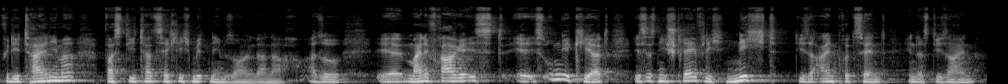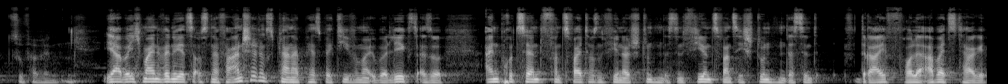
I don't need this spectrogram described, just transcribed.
für die Teilnehmer, was die tatsächlich mitnehmen sollen danach? Also äh, meine Frage ist, äh, ist umgekehrt, ist es nicht sträflich, nicht diese ein Prozent in das Design zu verwenden? Ja, aber ich meine, wenn du jetzt aus einer Veranstaltungsplanerperspektive mal überlegst, also ein Prozent von 2400 Stunden, das sind 24 Stunden, das sind drei volle Arbeitstage.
